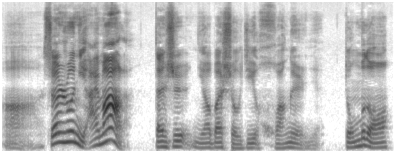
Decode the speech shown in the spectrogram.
啊，虽然说你挨骂了，但是你要把手机还给人家，懂不懂？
